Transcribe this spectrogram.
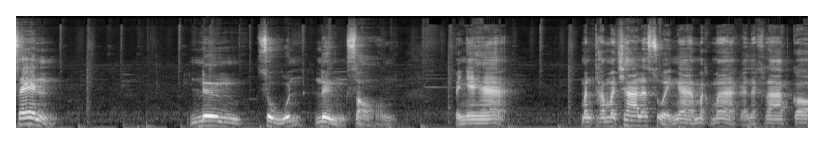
เส้น 1012 เป็นไงฮะ มันธรรมชาติและสวยงามมากๆนะครับ ก็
